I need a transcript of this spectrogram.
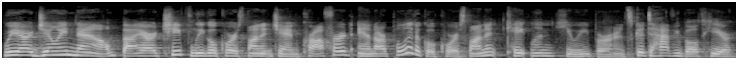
We are joined now by our chief legal correspondent, Jan Crawford, and our political correspondent, Caitlin Huey Burns. Good to have you both here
